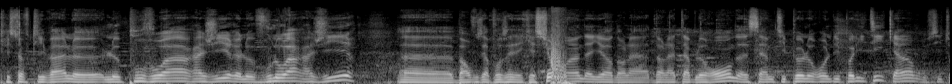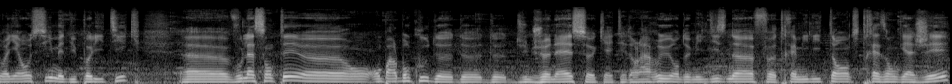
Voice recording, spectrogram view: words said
Christophe Clival, le, pouvoir agir et le vouloir agir. Euh, bah, on vous a posé des questions hein, d'ailleurs dans la, table ronde. C'est un petit peu le rôle du politique, hein, du citoyen aussi, mais du politique. Euh, vous la sentez, euh, on, parle beaucoup d'une jeunesse qui a été dans la rue en 2019, très militante, très engagée.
